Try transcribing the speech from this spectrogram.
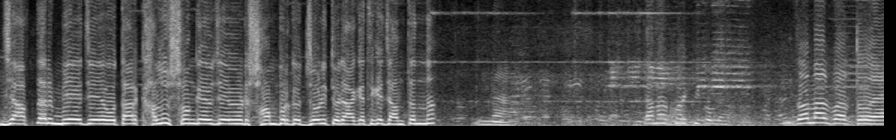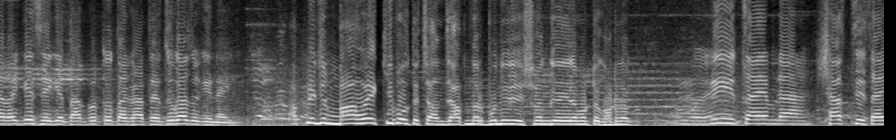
যে আপনার মেয়ে যে ও তার খালুর সঙ্গে যে একটা সম্পর্কে জড়িত এটা আগে থেকে জানতেন না? না। জানার পরে কি করলেন? জানার পর তো এরা গেছে গে তারপর তো তার হাতে যোগাযোগই নাই। আপনি একজন মা হয়ে কি বলতে চান যে আপনার বোনের সঙ্গে এরকম একটা ঘটনা? এই চাই আমরা শাস্তি চাই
